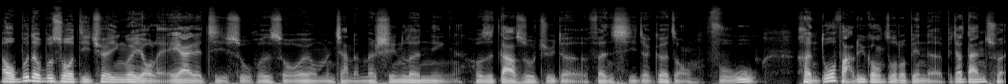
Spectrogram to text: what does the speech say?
那我不得不说，的确因为有了 AI 的技术，或者所谓我们讲的 machine learning，或是大数据的分析的各种服务，很多法律工作都变得比较单纯。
